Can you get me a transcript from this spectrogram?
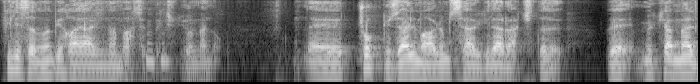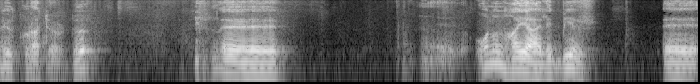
Filiz Hanım'ın bir hayalinden bahsetmek istiyorum ben. Ee, çok güzel malum sergiler açtı ve mükemmel bir kuratördü. Ee, onun hayali bir e,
